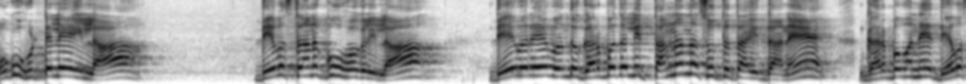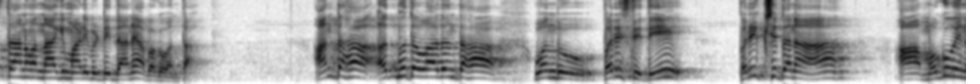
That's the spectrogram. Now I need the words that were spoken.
ಮಗು ಹುಟ್ಟಲೇ ಇಲ್ಲ, ದೇವಸ್ಥಾನಕ್ಕೂ ಹೋಗಲಿಲ್ಲ ದೇವರೇ ಒಂದು ಗರ್ಭದಲ್ಲಿ ತನ್ನನ್ನು ಸುತ್ತುತ್ತಾ ಇದ್ದಾನೆ, ಗರ್ಭವನ್ನೇ ದೇವಸ್ಥಾನವನ್ನಾಗಿ ಮಾಡಿಬಿಟ್ಟಿದ್ದಾನೆ ಆ ಭಗವಂತ. ಅಂತಹ ಅದ್ಭುತವಾದಂತಹ ಒಂದು ಪರಿಸ್ಥಿತಿ, ಪರೀಕ್ಷಿತನ ಆ ಮಗುವಿನ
